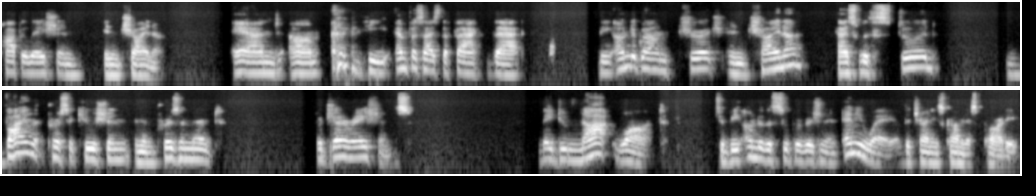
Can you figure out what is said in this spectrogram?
population in China. And um, he emphasized the fact that the underground church in China has withstood violent persecution and imprisonment for generations. They do not want to be under the supervision in any way of the Chinese Communist Party.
